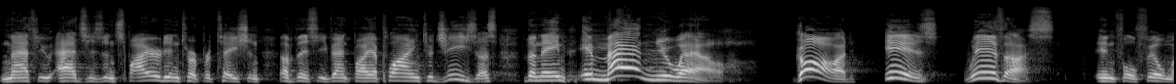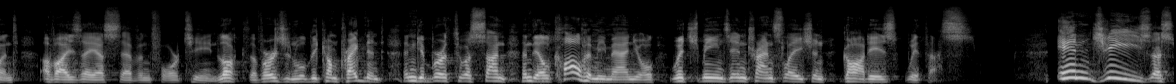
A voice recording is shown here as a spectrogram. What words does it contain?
Matthew adds his inspired interpretation of this event by applying to Jesus the name Emmanuel. God is with us in fulfillment of Isaiah 7:14. Look, the virgin will become pregnant and give birth to a son and they'll call him Emmanuel, which means in translation God is with us. In Jesus,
